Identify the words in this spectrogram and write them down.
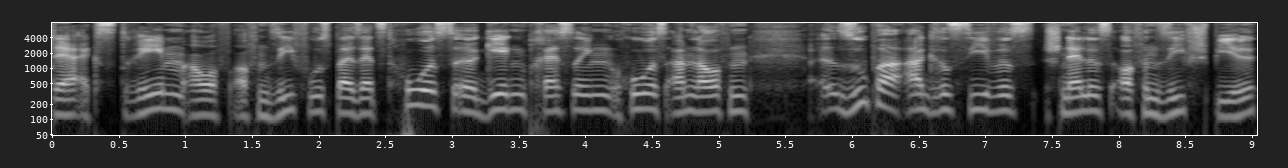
der extrem auf Offensivfußball setzt. Hohes äh, Gegenpressing, hohes Anlaufen, äh, super aggressives, schnelles Offensivspiel.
